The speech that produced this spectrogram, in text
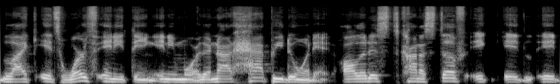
like it's worth anything anymore. They're not happy doing it. All of this kind of stuff, it it it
